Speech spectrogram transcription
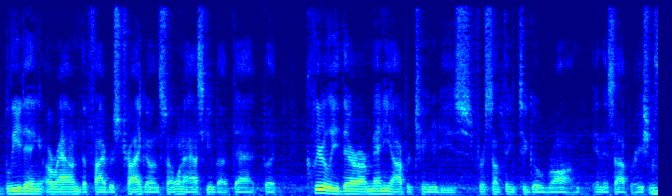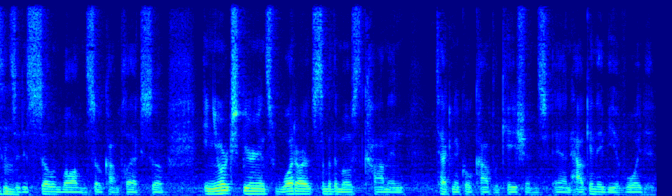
bleeding around the fibrous trigone, so I want to ask you about that. But clearly, there are many opportunities for something to go wrong in this operation mm-hmm. since it is so involved and so complex. So, in your experience, what are some of the most common technical complications and how can they be avoided?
